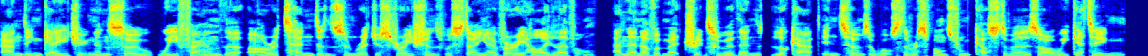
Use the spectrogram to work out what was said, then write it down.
and engaging. And so we found that our attendance and registrations were staying at a very high level. And then other metrics we would then look at in terms of what's the response from customers. Are we getting,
